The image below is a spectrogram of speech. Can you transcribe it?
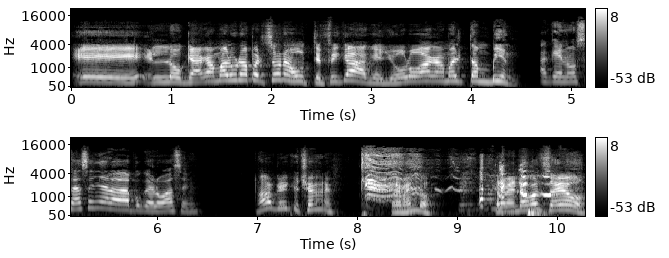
eh, lo que haga mal una persona justifica a que yo lo haga mal también. A que no sea señalada porque lo hacen. Ah, ok, qué chévere. Tremendo. Tremendo consejo.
